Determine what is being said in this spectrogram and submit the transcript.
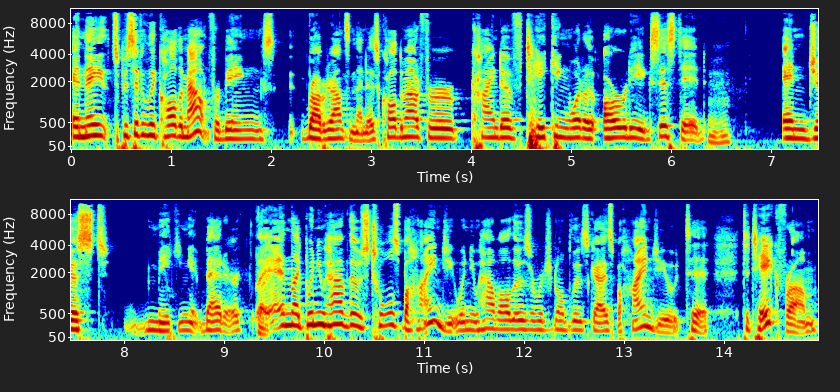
And they specifically called him out for being Robert Johnson. That is called him out for kind of taking what already existed and just making it better. And like when you have those tools behind you, when you have all those original blues guys behind you to to take from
